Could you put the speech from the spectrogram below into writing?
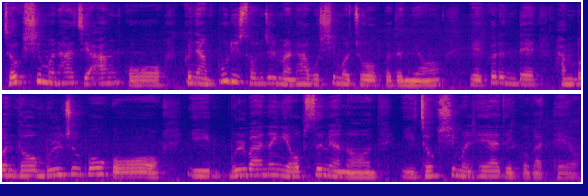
적심은 하지 않고 그냥 뿌리 손질만 하고 심어 주었거든요. 예, 그런데 한 번 더 물 주보고 이 물 반응이 없으면은 이 적심을 해야 될 것 같아요.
